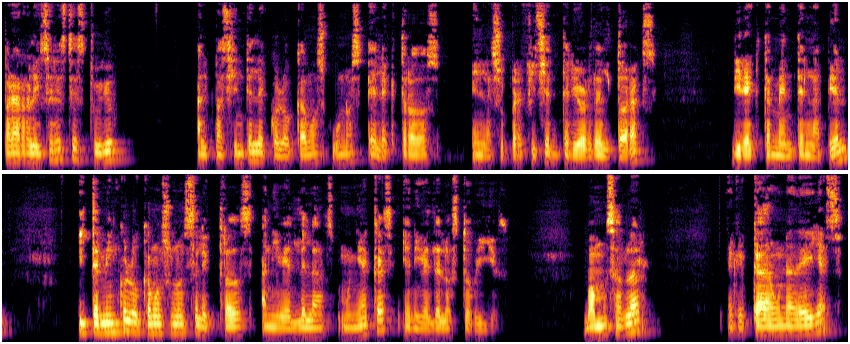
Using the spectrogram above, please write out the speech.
para realizar este estudio, al paciente le colocamos unos electrodos en la superficie anterior del tórax, directamente en la piel, y también colocamos unos electrodos a nivel de las muñecas y a nivel de los tobillos. Vamos a hablar de que cada una de ellas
